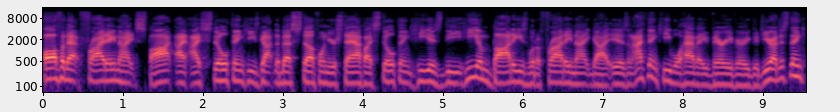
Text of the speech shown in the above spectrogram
off of that Friday night spot. I, I still think he's got the best stuff on your staff. I still think he is the he embodies what a Friday night guy is, and I think he will have a very very good year. I just think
